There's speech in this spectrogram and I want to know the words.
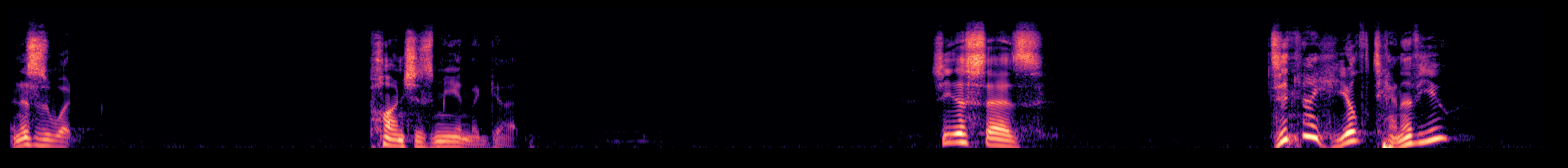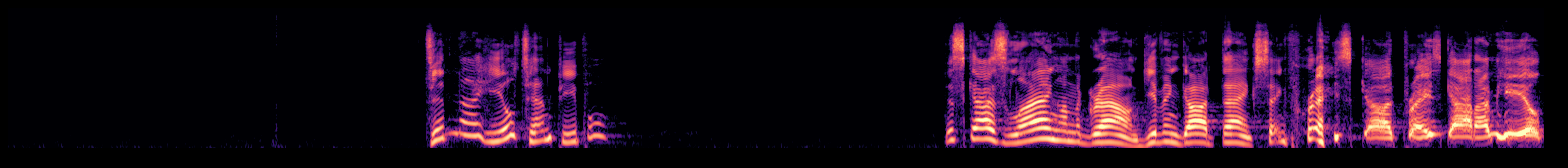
And this is what punches me in the gut. Jesus says, Didn't I heal 10 of you? Didn't I heal 10 people? This guy's lying on the ground, giving God thanks, saying, Praise God, praise God, I'm healed.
